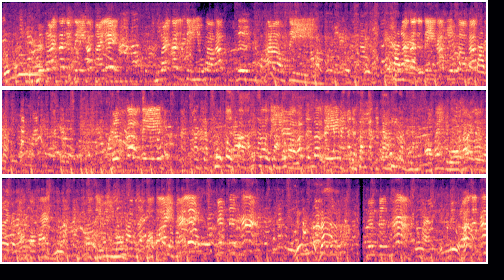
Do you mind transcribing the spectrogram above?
หนึ่งร้อยเก้าสิบสี่ครับหมายเลข หนึ่งร้อยเก้าสิบสี่อยู่เปล่าครับหนึ่งเก้าสี่หนึ่งร้อยเก้าสิบสี่ครับอยู่เปล่าครับหนึ่งเก้าสี่อะจับคู่เปิดฝาอะเก้าเปิดฝาอยู่เปล่าครับหนึ่งเก้าสี่อะเดี๋ยวฟังกติกาพี่ก่อนนะคะเอาไม่อยู่ครับต่อไปเก้าสี่ไม่อยู่ต่อไปหมายเลขหนึ่งหนึ่งห้าหนึ่งห้าหนึ่งหนึ่งห้าหนึ่งห้าอยสิบห้า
